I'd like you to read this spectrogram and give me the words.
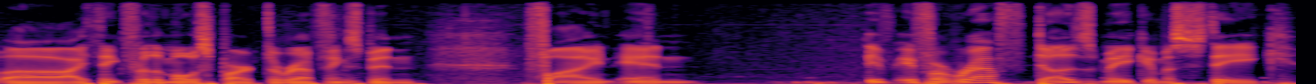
Uh, I think for the most part the refing's been fine. And if if a ref does make a mistake,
